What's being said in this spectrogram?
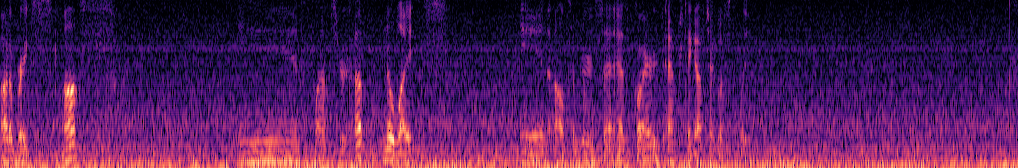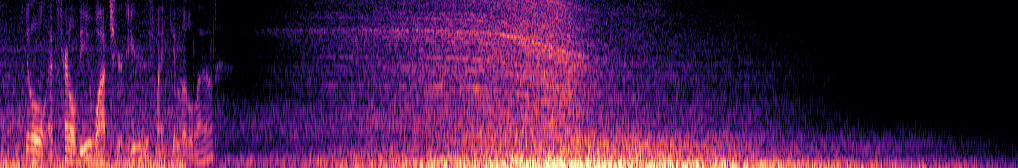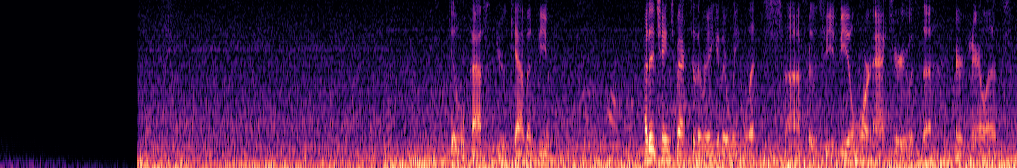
Auto brakes off. And flaps are up. No lights. And altimeter set as required after takeoff checklist complete. Let's get a little external view. Watch your ears, might get a little loud. Passenger cabin view. I did change back to the regular winglets uh, for this view to be a little more accurate with the American Airlines.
